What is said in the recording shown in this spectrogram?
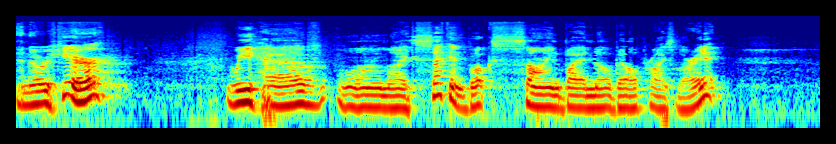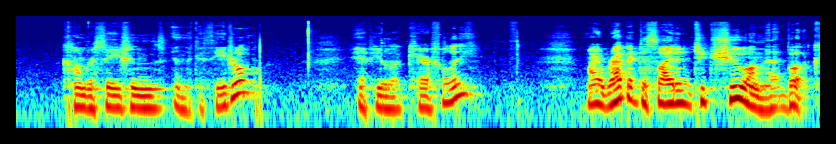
And over here, we have one of my second books signed by a Nobel Prize laureate, Conversations in the Cathedral. If you look carefully, my rabbit decided to chew on that book.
